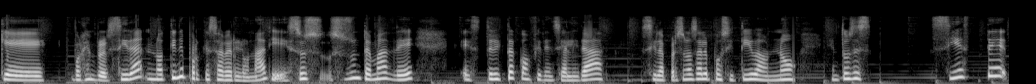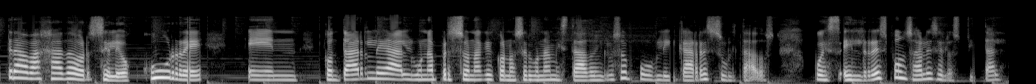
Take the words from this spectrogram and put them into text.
que, por ejemplo, el SIDA no tiene por qué saberlo nadie. Eso es, un tema de estricta confidencialidad, si la persona sale positiva o no. Entonces, si este trabajador se le ocurre en contarle a alguna persona que conoce alguna amistad o incluso publicar resultados, pues el responsable es el hospital.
